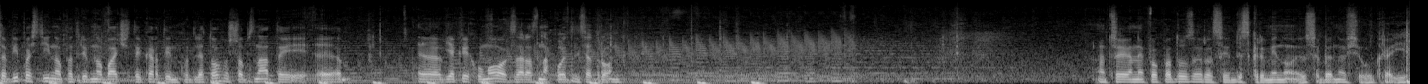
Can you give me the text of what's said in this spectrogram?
тобі постійно потрібно бачити картинку для того, щоб знати, е, в яких умовах зараз знаходиться дрон. А це я не попаду зараз і дискриміную себе на всю Україну.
